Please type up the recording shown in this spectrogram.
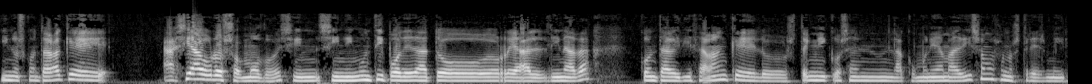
y nos contaba que, así a grosso modo, ¿eh? sin, sin ningún tipo de dato real ni nada, contabilizaban que los técnicos en la Comunidad de Madrid somos unos 3.000.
